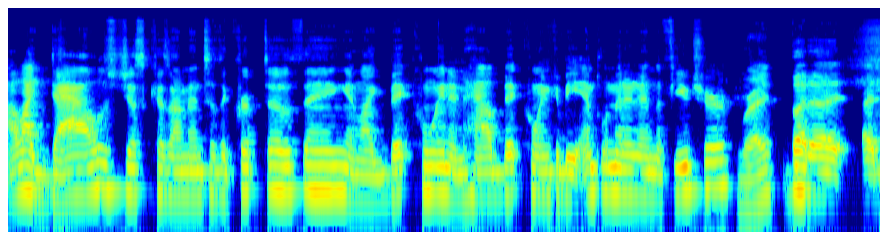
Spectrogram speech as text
I like DAOs just because I'm into the crypto thing and like Bitcoin and how Bitcoin could be implemented in the future Right. but a, a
